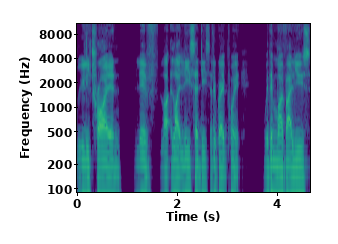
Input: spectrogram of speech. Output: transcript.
really try and live like like Lee said. Lee said a great point within my values.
